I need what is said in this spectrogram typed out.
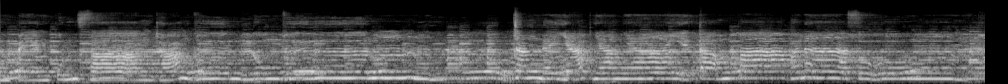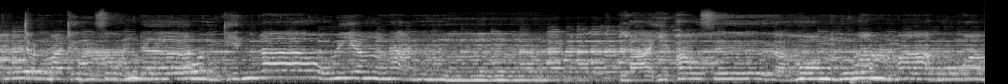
กันแปลงปุนสร้างทางพื้นลุงพื้น จังได้หยาบยางยายตามป่าพนาสูง จนมาถึงสูงเดินทินเล่าเวียงนั้นลายเผาเสื้อห่มห่วมมาห่วม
